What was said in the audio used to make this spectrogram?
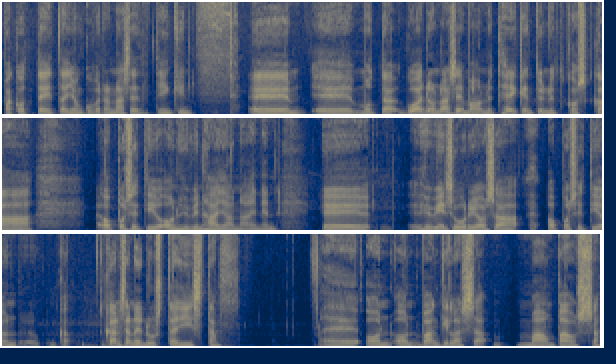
pakotteita, jonkun verran asetettiinkin, mutta Guadon asema on nyt heikentynyt, koska oppositio on hyvin hajanainen hyvin suuri osa opposition kansanedustajista eh, on, on vankilassa maanpaossa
